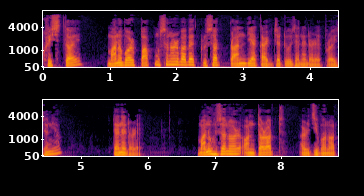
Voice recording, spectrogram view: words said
খ্ৰীষ্টই মানৱৰ পাপমোচনৰ বাবে ক্ৰুচত প্ৰাণ দিয়া কাৰ্যটো যেনেদৰে প্ৰয়োজনীয় তেনেদৰে মানুহজনৰ অন্তৰত আৰু জীৱনত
